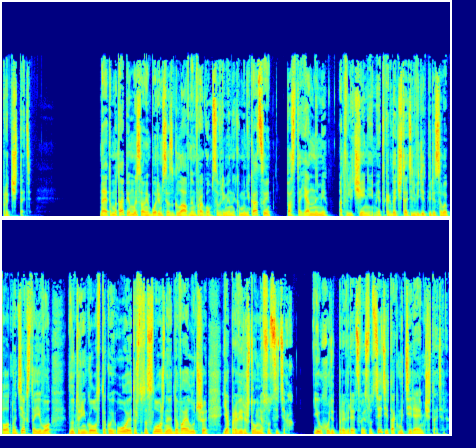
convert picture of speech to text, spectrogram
прочитать. На этом этапе мы с вами боремся с главным врагом современной коммуникации постоянными отвлечениями. Это когда читатель видит перед собой полотно текста, его внутренний голос такой: "О, это что-то сложное, давай лучше я проверю, что у меня в соцсетях". И уходит проверять свои соцсети, и так мы теряем читателя.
